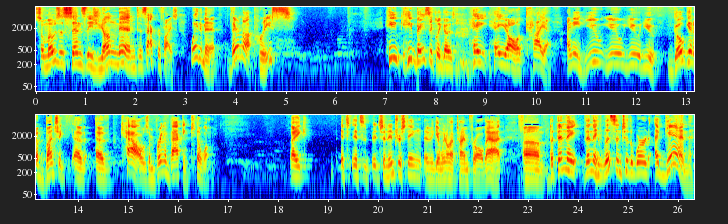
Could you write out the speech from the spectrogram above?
So Moses sends these young men to sacrifice. Wait a minute, they're not priests. He he basically goes, "Hey, hey y'all, Kaya, I need you, you, you, and you. Go get a bunch of, of, of cows and bring them back and kill them. Like, it's, it's, it's an interesting, and again, we don't have time for all that. Um, but then they, then they listen to the word again.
